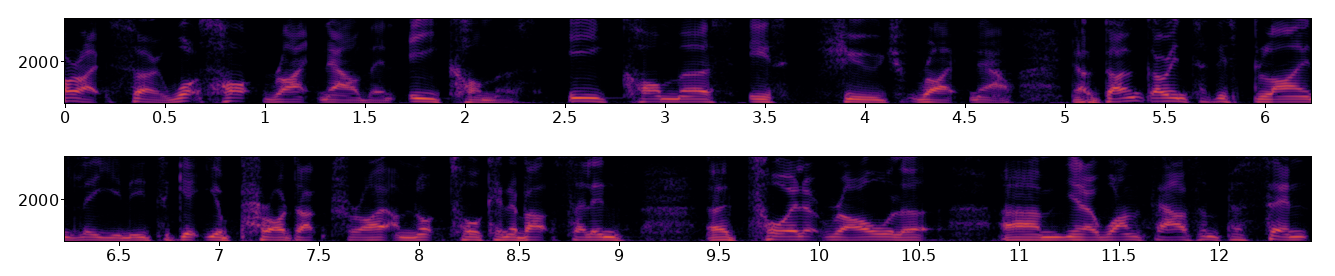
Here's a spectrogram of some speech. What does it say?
All right, so what's hot right now then? E commerce. E commerce is huge right now. Now, don't go into this blindly. You need to get your product right. I'm not talking about selling a toilet roll at, um, you know, 1,000%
